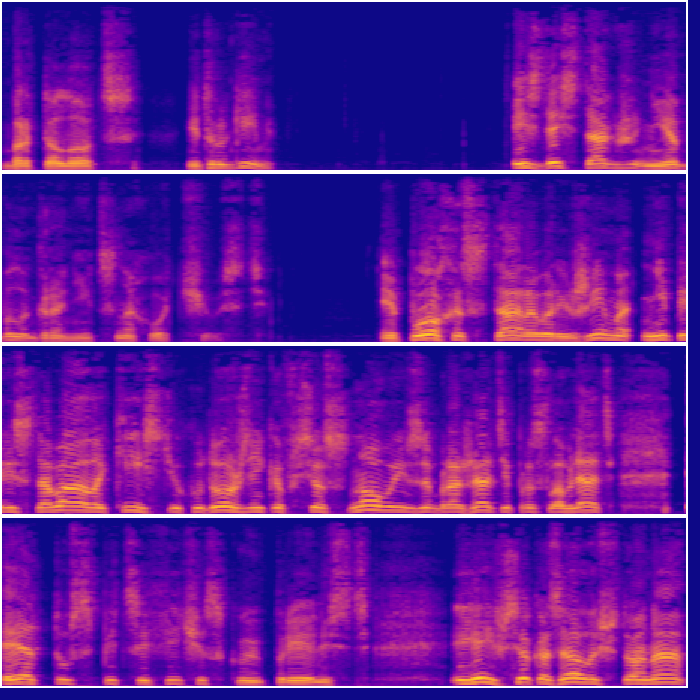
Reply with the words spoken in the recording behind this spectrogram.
Бартолоцци и другими. И здесь также не было границ находчивости. Эпоха старого режима не переставала кистью художников все снова изображать и прославлять эту специфическую прелесть, и ей все казалось, что она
